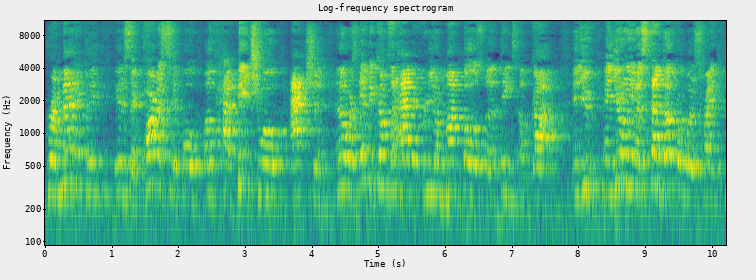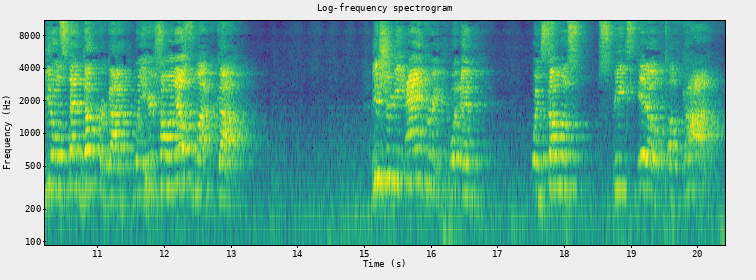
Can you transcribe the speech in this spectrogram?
Grammatically, it is a participle of habitual action. In other words, it becomes a habit for you to mock those uh, things of God. And you and you don't even stand up for what is right. You don't stand up for God when you hear someone else mock God. You should be angry when, when someone speaks ill of God.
